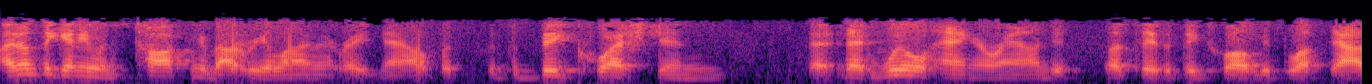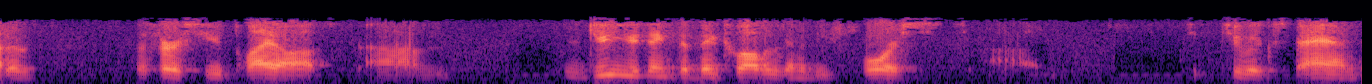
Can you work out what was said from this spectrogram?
I don't think anyone's talking about realignment right now, but, but the big question that, that will hang around if, let's say, the Big 12 gets left out of the first few playoffs. Um, do you think the Big 12 is going to be forced to expand?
